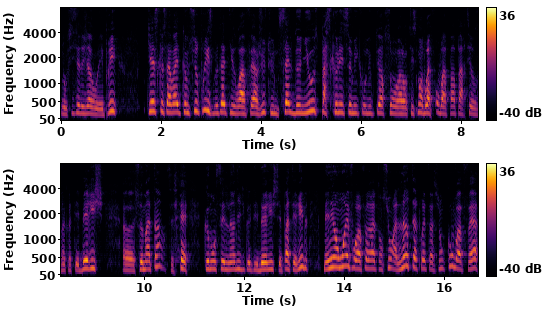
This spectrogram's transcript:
Donc si c'est déjà dans les prix, qu'est-ce que ça va être comme surprise? Peut-être qu'il faudra faire juste une selle de news parce que les semi-conducteurs sont au ralentissement. Bref, on va pas partir dans un côté bearish euh, ce matin. C'est commencer le lundi du côté bearish, c'est pas terrible. Mais néanmoins, il faudra faire attention à l'interprétation qu'on va faire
